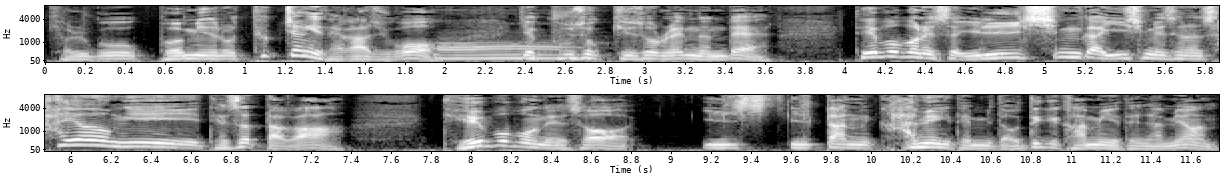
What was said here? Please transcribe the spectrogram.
결국 범인으로 특정이 돼가지고 어. 이제 구속 기소를 했는데 대법원에서 1심과 2심에서는 사형이 됐었다가 대법원에서 일, 일단 감형이 됩니다. 어떻게 감형이 되냐면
